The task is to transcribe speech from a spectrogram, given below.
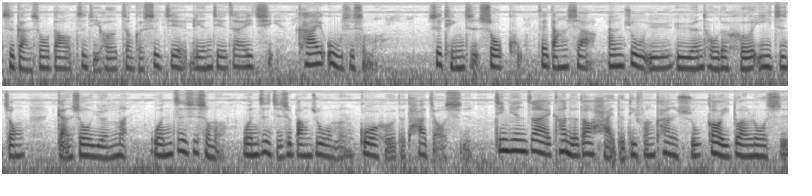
是感受到自己和整个世界连接在一起。开悟是什么？是停止受苦，在当下安住于与源头的合一之中，感受圆满。文字是什么？文字只是帮助我们过河的踏脚石。今天在看得到海的地方看书，告一段落时，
